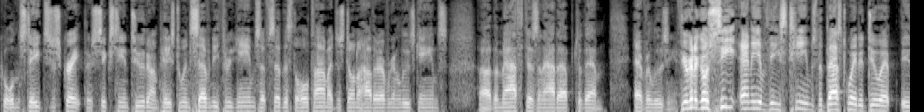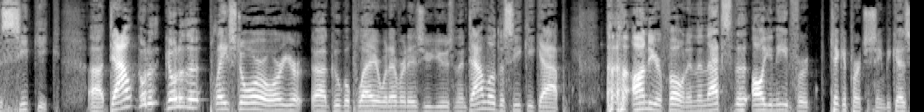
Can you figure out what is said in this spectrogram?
Golden State's just great. They're 16 and two. They're on pace to win 73 games. I've said this the whole time. I just don't know how they're ever going to lose games. Uh, the math doesn't add up to them ever losing. If you're going to go see any of these teams, the best way to do it is SeatGeek. Uh, down go to go to the Play Store or your uh, Google Play or whatever it is you use, and then download the SeatGeek app onto your phone, and then that's the all you need for ticket purchasing because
